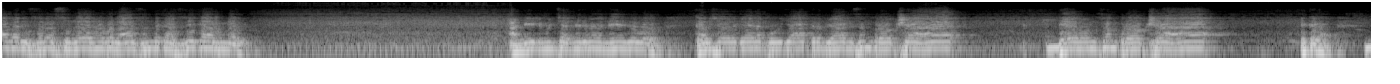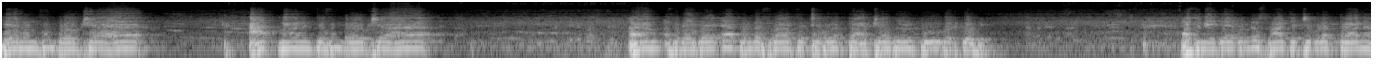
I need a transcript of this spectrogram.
ఆవరి సరస్వదే నర్మదా సందక ఆ నీళ్ళు మించి అన్నిటి మీద నీళ్ళు కలశోదకేన పూజా ద్రవ్యాన్ని సంప్రోక్ష దేవం సంప్రోక్ష సంప్రోక్ష అసలు అయితే పునఃస్వాచక్షపడత్ర అక్షరాలను పూలు పెట్టుకోండి. అసనైతే పునఃస్వాచక్షపడత్రాను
